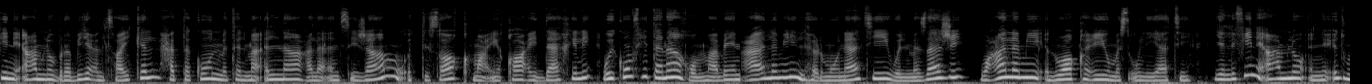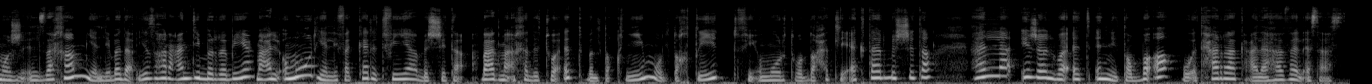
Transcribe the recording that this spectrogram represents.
فيني أعمله بربيع السايكل حتى أكون مثل ما قلنا على انسجام واتساق مع إيقاعي الداخلي ويكون في تناغم ما بين عالمي الهرموناتي والمزاجي وعالمي الواقعي ومسؤولياتي. يلي فيني أعمله أني أدمج الزخم يلي بدأ يظهر عندي بالربيع مع الأمور يلي فكرت فيها بالشتاء. بعد ما أخذت وقت بالتقييم والتخطيط في أمور توضحت لي أكثر بالشتاء هلأ إجا الوقت أني طبقها وأتحرك على هذا الأساس.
